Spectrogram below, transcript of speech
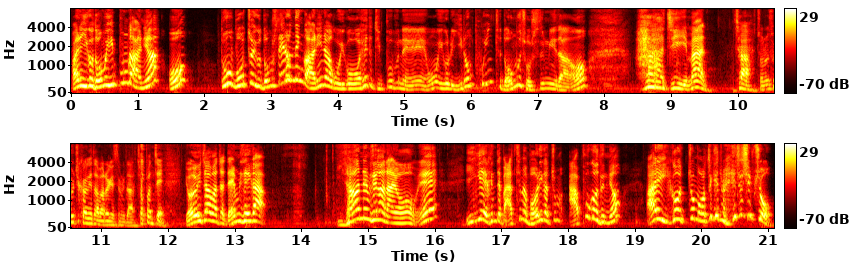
아니 이거 너무 이쁜 거 아니야? 어? 너무 멋져. 이거 너무 세련된 거 아니냐고 이거 헤드 뒷부분에. 어 이거를 이런 포인트 너무 좋습니다. 어? 하지만 자 저는 솔직하게 다 말하겠습니다. 첫 번째 열자마자 냄새가 이상한 냄새가 나요. 예? 이게 근데 맡으면 머리가 좀 아프거든요? 아니 이거 좀 어떻게 좀 해주십시오.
